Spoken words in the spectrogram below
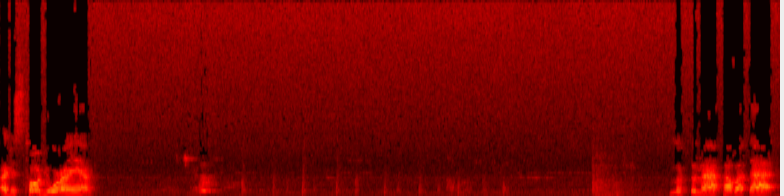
I just told you where I am. The map. How about that?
